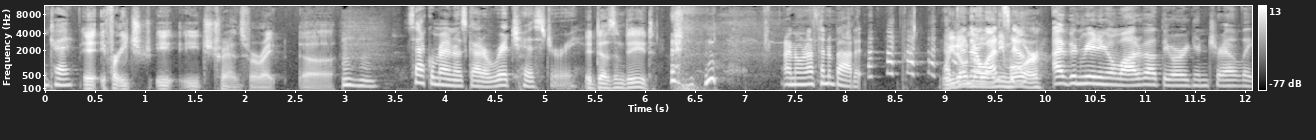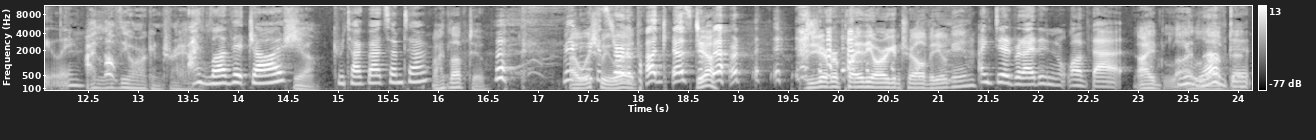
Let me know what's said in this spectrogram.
Okay. i for each each transfer, right? Uh, mhm Sacramento's got a rich history. It does indeed. I know nothing about it. We don't know once now. anymore. I've been reading a lot about the Oregon Trail lately. I love the Oregon Trail. I love it, Josh. Yeah. Can we talk about it sometime? I'd love to. Maybe I we wish could we start would. a podcast Yeah. about it. Did you ever play the Oregon Trail video game? I did, but I didn't love that. I, I You loved loved it.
